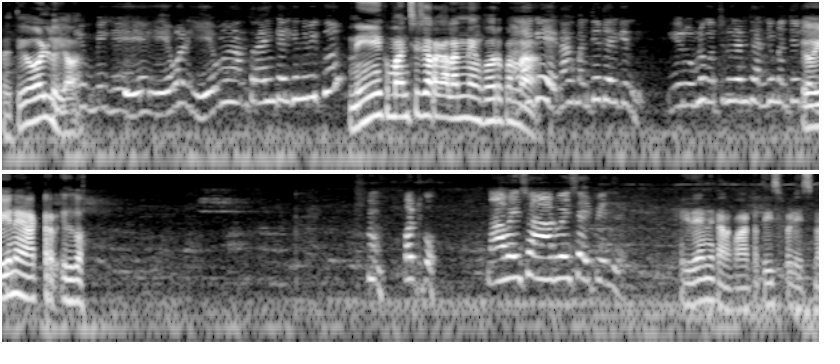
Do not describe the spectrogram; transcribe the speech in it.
ప్రతి వాళ్ళు ఎవ- మీకు ఏ- ఏవాడు ఏం అంతరాయం కలిగింది మీకు? నీకు మంచి జరగాలని నేను కోరుకున్నా. నాకు జరిగింది. ఈ రూమ్లోకి వచ్చిన కానీ అన్ని ఈయన యాక్టర్ ఇదిగో. పట్టుకో. నా వయసు ఆడ వయసు అయిపోయింది ఇదేంది కనుక అట్ట తీసి పడేసిన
